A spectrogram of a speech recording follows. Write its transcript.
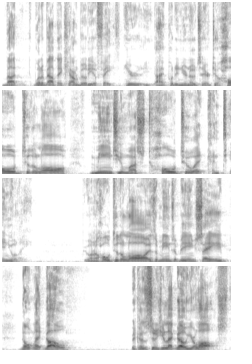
But what about the accountability of faith? Here, I put in your notes there to hold to the law means you must hold to it continually. If you want to hold to the law as a means of being saved, don't let go, because as soon as you let go, you're lost.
